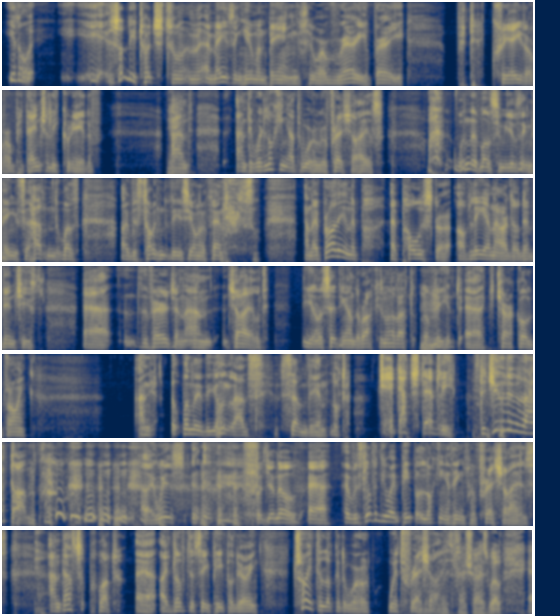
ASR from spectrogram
you know, y- suddenly touched some amazing human beings who are very, very creative or potentially creative. Yeah. And and they were looking at the world with fresh eyes. One of the most amusing things that happened was I was talking to these young offenders, and I brought in a, a poster of Leonardo da Vinci's uh, The Virgin and Child, you know, sitting on the rock, you know, that lovely uh, charcoal drawing. And one of the young lads, 17, looked, gee, that's deadly. Did you do that, Don? I wish. but you know, uh, it was lovely the way people looking at things with fresh eyes. And that's what uh, I'd love to see people doing. Try to look at the world with fresh eyes. With fresh eyes. Well, uh,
